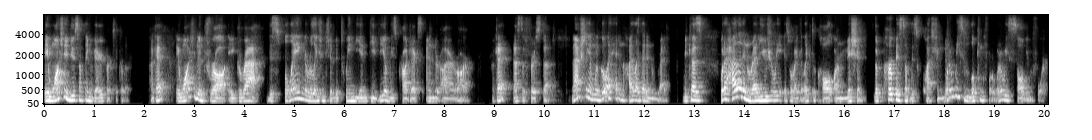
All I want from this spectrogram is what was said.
they want you to do something very particular okay? They want you to draw a graph displaying the relationship between the NPV of these projects and their IRR, okay? That's the first step. And actually, I'm gonna go ahead and highlight that in red because what I highlight in red usually is what I like to call our mission, the purpose of this question. What are we looking for? What are we solving for?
